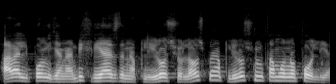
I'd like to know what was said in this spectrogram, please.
Άρα λοιπόν, για να μην χρειάζεται να πληρώσει ο λαός, πρέπει να πληρώσουν τα μονοπόλια.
